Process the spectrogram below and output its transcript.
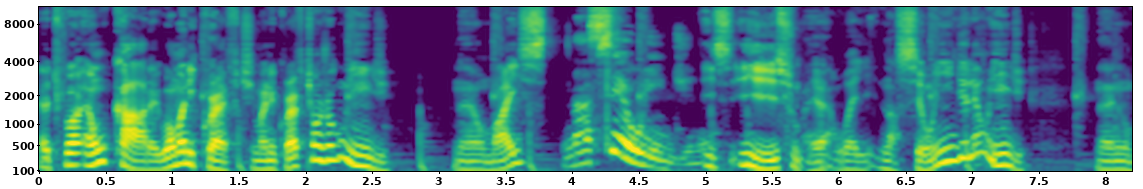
é tipo, é um cara, igual Minecraft. Minecraft é um jogo indie, né? O mais Nasceu indie, né? Isso, e isso, é, o- ele nasceu indie, ele é um indie. Né?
